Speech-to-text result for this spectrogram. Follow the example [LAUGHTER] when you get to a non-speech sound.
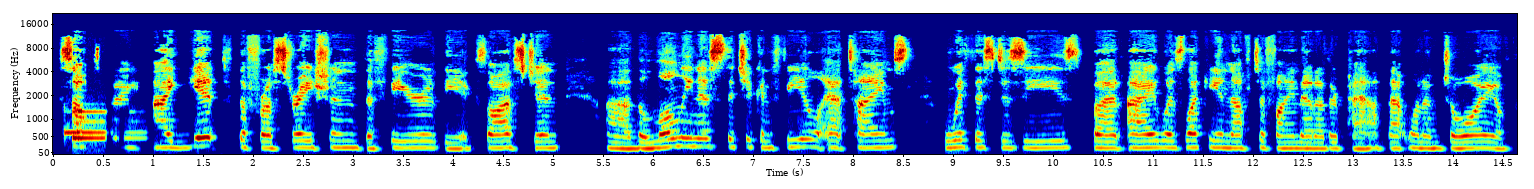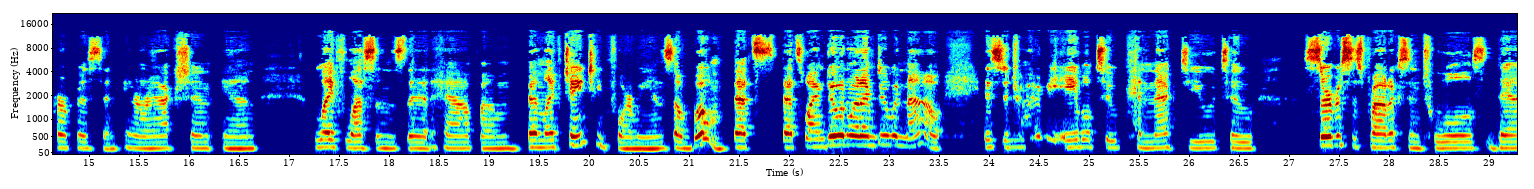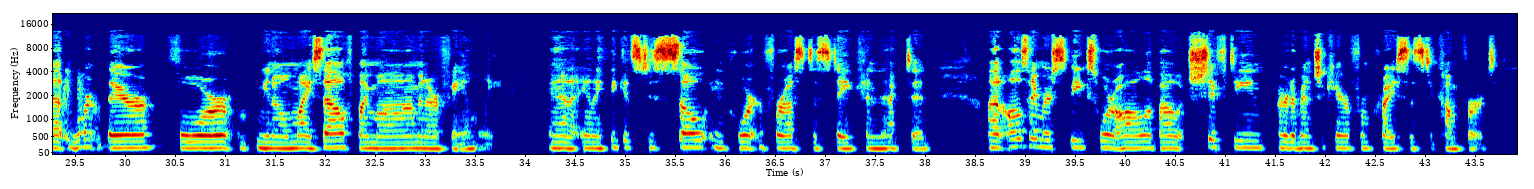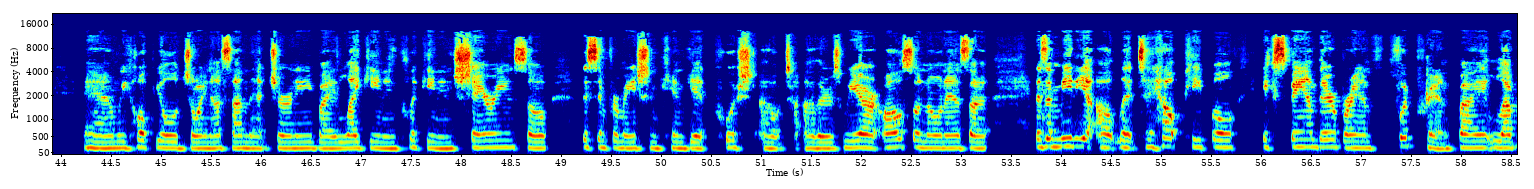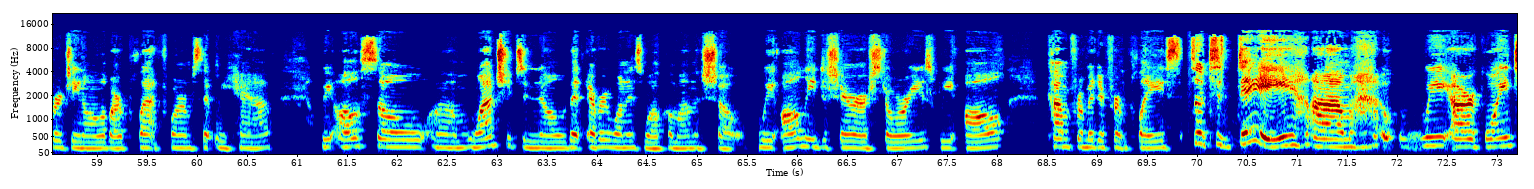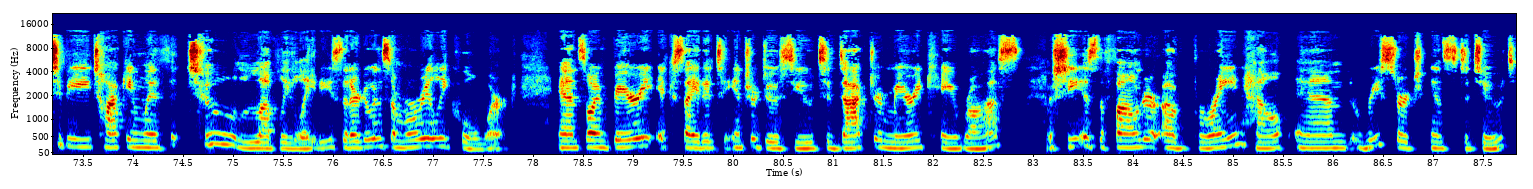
So I, I get the frustration, the fear, the exhaustion, uh, the loneliness that you can feel at times with this disease. But I was lucky enough to find that other path, that one of joy, of purpose, and interaction, and life lessons that have um, been life changing for me. And so boom that's that's why i'm doing what i'm doing now is to try to be able to connect you to services products and tools that weren't there for you know myself my mom and our family. And and i think it's just so important for us to stay connected. On alzheimer's speaks we're all about shifting our dementia care from crisis to comfort and we hope you'll join us on that journey by liking and clicking and sharing so this information can get pushed out to others. We are also known as a as a media outlet to help people expand their brand footprint by leveraging all of our platforms that we have. We also um, want you to know that everyone is welcome on the show. We all need to share our stories. We all come from a different place. So today, um, we are going to be talking with two lovely ladies that are doing some really cool work. And so I'm very excited to introduce you to Dr. Mary Kay Ross. She is the founder of Brain Health and Research Institute.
